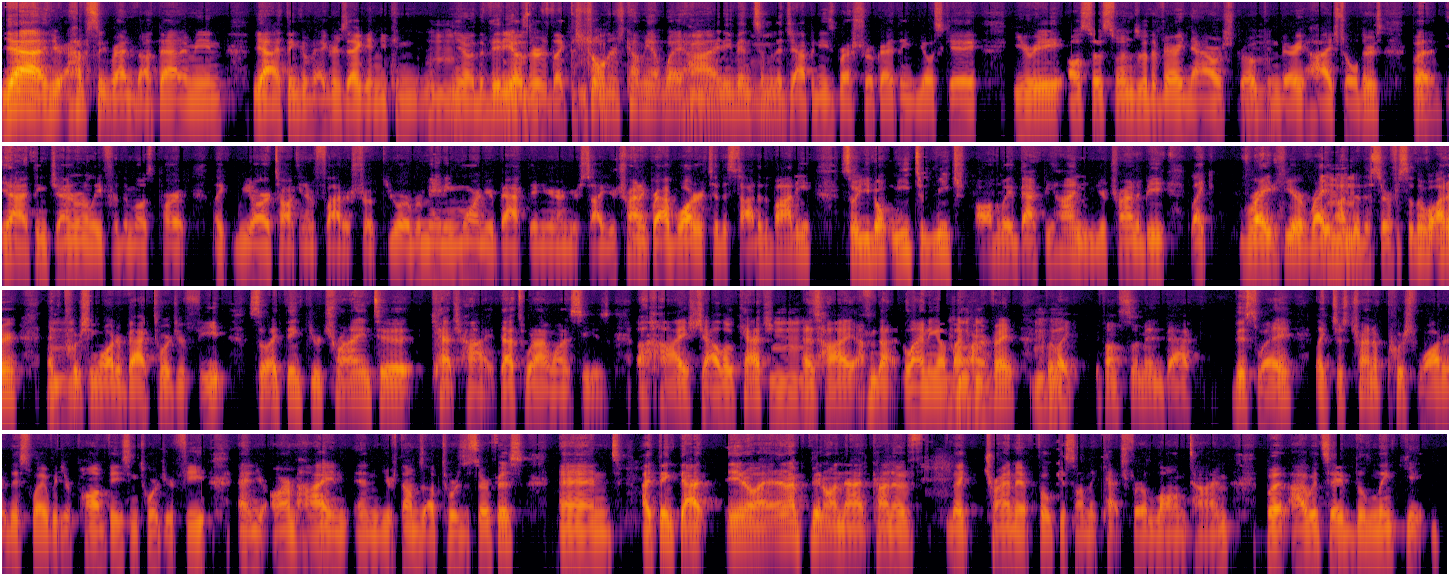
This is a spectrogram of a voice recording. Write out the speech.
Yeah, you're absolutely right about that. I mean, yeah, I think of Egazzaghi, and you can, mm. you know, the videos mm. are like the shoulders coming up way high, mm. and even some of the mm. Japanese breaststroke. I think Ryosuke Irie also swims with a very narrow stroke mm. and very high shoulders. But mm. yeah, I think generally, for the most part, like we are talking a flatter stroke. You are remaining more on your back than you're on your side. You're trying to grab water to the side of the body, so you don't need to reach all the way back behind you. You're trying to be like right here, right mm. under the surface of the water and mm. pushing water back towards your feet. So I think you're trying to catch high. That's what I want to see is a high, shallow catch. Mm. As high, I'm not lining up my arm right, mm-hmm. but like if I'm swimming back this way, like just trying to push water this way with your palm facing towards your feet and your arm high and, and your thumbs up towards the surface. And I think that, you know, and I've been on that kind of like trying to focus on the catch for a long time. But I would say the link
